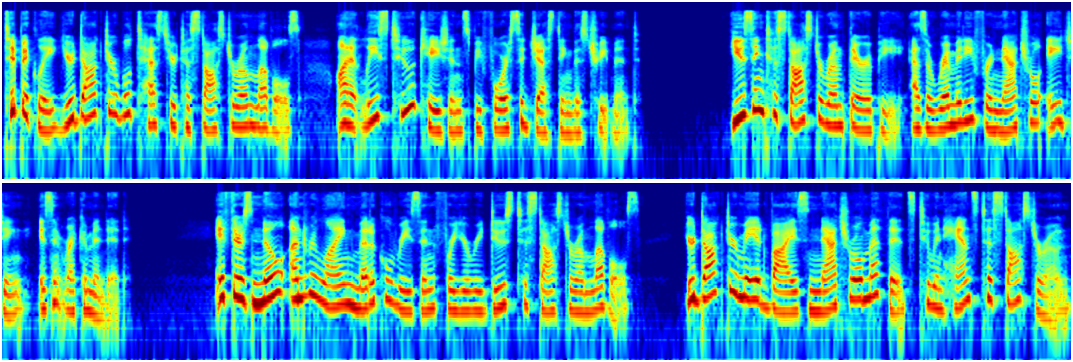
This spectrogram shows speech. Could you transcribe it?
Typically, your doctor will test your testosterone levels on at least two occasions before suggesting this treatment. Using testosterone therapy as a remedy for natural aging isn't recommended. If there's no underlying medical reason for your reduced testosterone levels, your doctor may advise natural methods to enhance testosterone,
